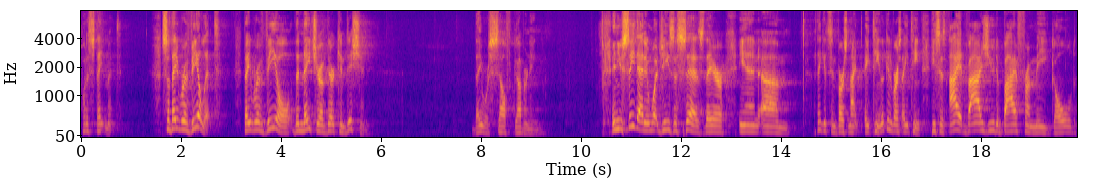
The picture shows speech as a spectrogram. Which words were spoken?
What a statement. So they reveal it. They reveal the nature of their condition they were self governing. And you see that in what Jesus says there in, um, I think it's in verse 18. Look in verse 18. He says, I advise you to buy from me gold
